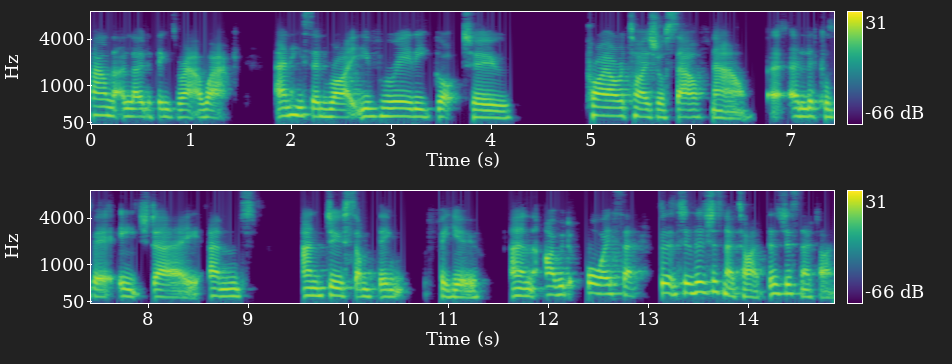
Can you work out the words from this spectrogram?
found that a load of things were out of whack. And he said, Right, you've really got to prioritize yourself now a, a little bit each day and and do something for you. And I would always say, there's just no time. There's just no time.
